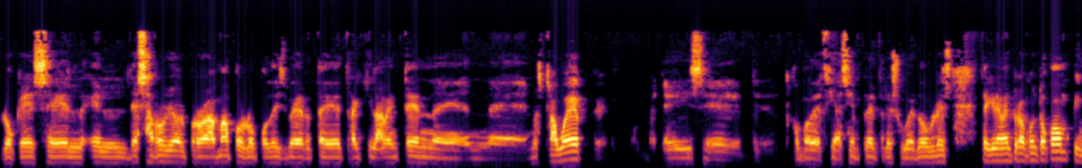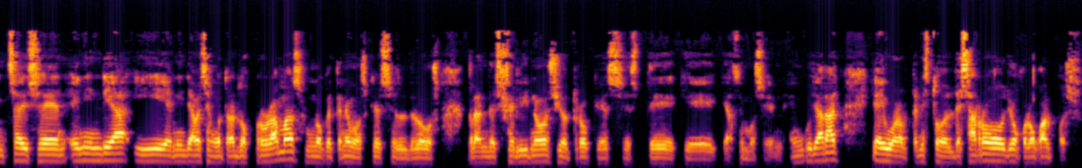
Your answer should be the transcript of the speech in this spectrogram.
lo que es el, desarrollo del programa, pues lo podéis ver eh, tranquilamente en, nuestra web, metéis como decía siempre, www.tecniaventura.com, pincháis en, en, India y en India vais a encontrar dos programas, uno que tenemos que es el de los grandes felinos y otro que es este que, hacemos en, en, Gujarat. Y ahí, bueno, tenéis todo el desarrollo, con lo cual, pues,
